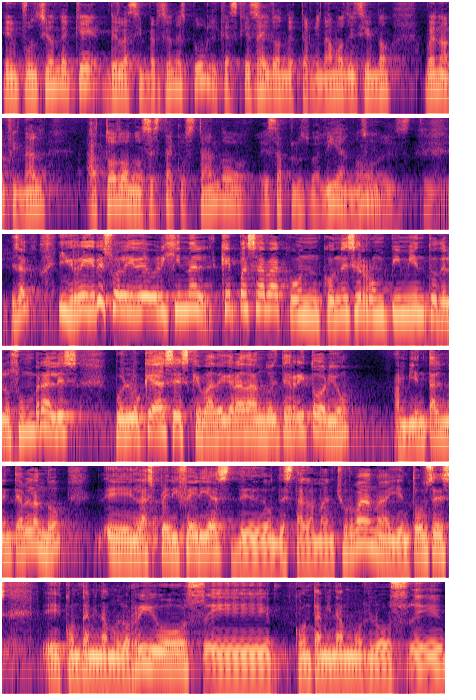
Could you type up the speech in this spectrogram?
en función de qué? De las inversiones públicas, que es ahí donde terminamos diciendo, bueno, al final a todos nos está costando esa plusvalía, ¿no? Este... Exacto. Y regreso a la idea original. ¿Qué pasaba con, con ese rompimiento de los umbrales? Pues lo que hace es que va degradando el territorio ambientalmente hablando, en las periferias de donde está la mancha urbana y entonces eh, contaminamos los ríos, eh, contaminamos los eh,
